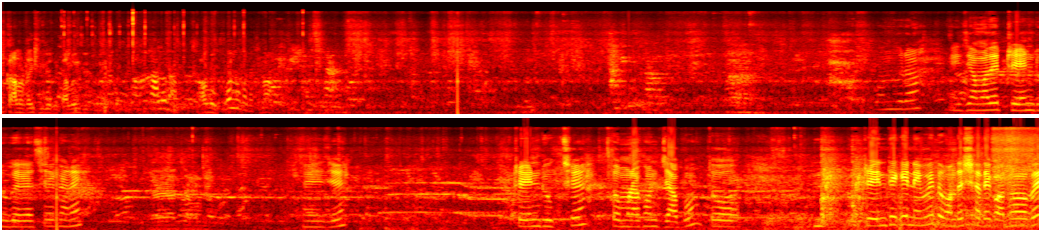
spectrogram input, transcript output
ওই কালোটাই দিতে কালোই দিতে কালো না? কালো। কথা বন্ধুরা এই যে আমাদের ট্রেন ঢুকে গেছে এখানে। এই যে ট্রেন ঢুকছে তো আমরা এখন যাব। তো ট্রেন থেকে নেমে তোমাদের সাথে কথা হবে।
